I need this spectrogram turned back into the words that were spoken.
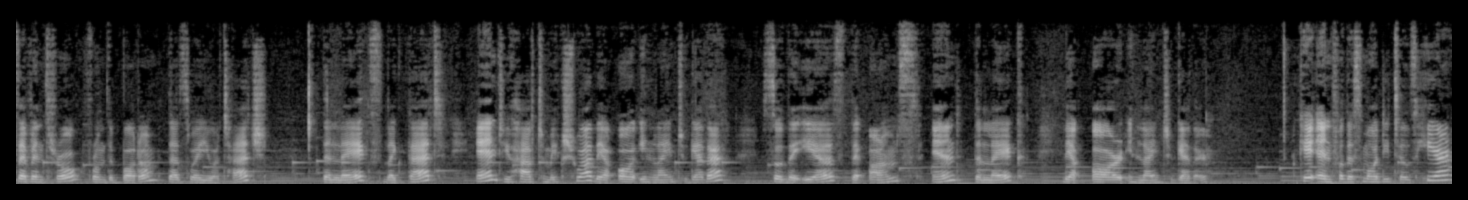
seventh row from the bottom that's where you attach the legs like that. And you have to make sure they are all in line together. So the ears the arms and the leg they are in line together. Okay and for the small details here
